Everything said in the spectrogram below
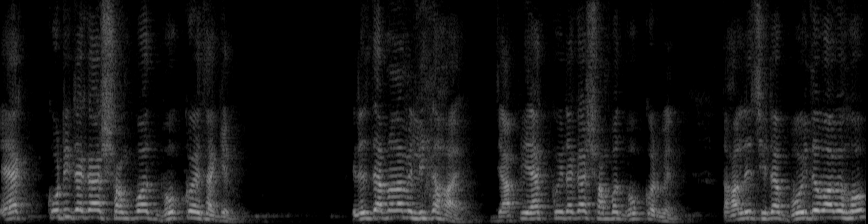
এক কোটি টাকার সম্পদ ভোগ করে থাকেন, এটা যদি আপনার নামে লেখা হয় যে আপনি এক কোটি টাকার সম্পদ ভোগ করবেন, তাহলে সেটা বৈধভাবে হোক,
